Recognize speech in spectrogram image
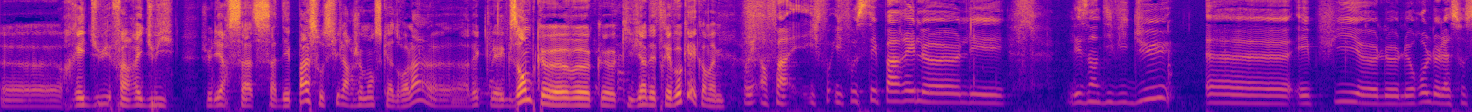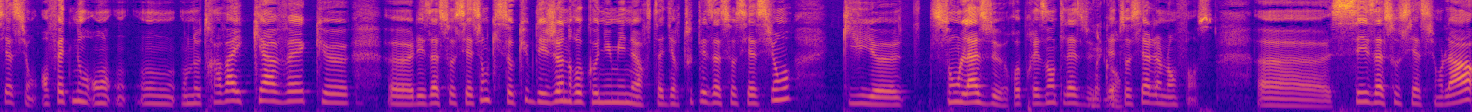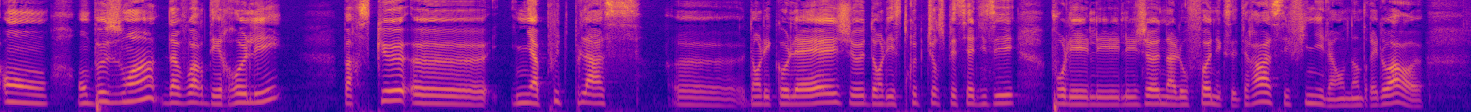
euh, réduit, enfin réduit. Je veux dire, ça, ça dépasse aussi largement ce cadre-là, avec l'exemple que, qui vient d'être évoqué quand même. Oui, enfin, il faut, il faut séparer le- les, les individus euh, et puis euh, le, le rôle de l'association. En fait, nous, on, on- on ne travaille qu'avec euh, les associations qui s'occupent des jeunes reconnus mineurs, c'est-à-dire toutes les associations qui sont l'ASE, représentent l'ASE, l'aide sociale à l'enfance. Ces associations-là ont, ont besoin d'avoir des relais parce que euh, il n'y a plus de place euh, dans les collèges, dans les structures spécialisées pour les, les- les jeunes allophones, etc. C'est fini là en Indre-et-Loire. euh,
